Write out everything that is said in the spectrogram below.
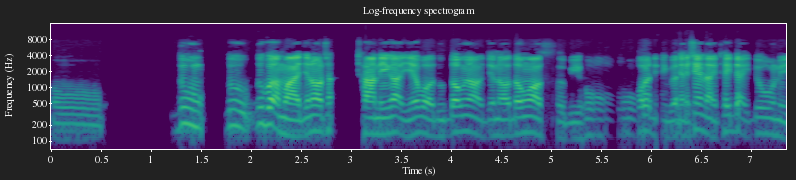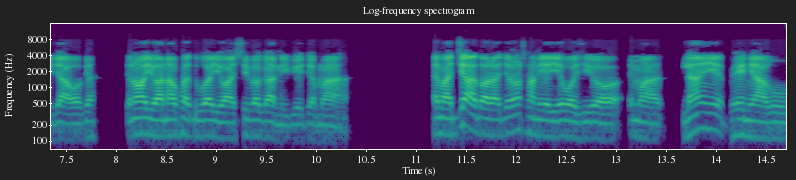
ဟိုသူသူသူ့ဘက်မှာကျွန်တော် ဌာနေကရဲဘော်သူ3ယောက်ကျွန်တော်3ယောက်ဆိုပြီးဟိုဟိုဒီဘက်နဲ့ရှင်းတိုင်းထိတ်တိုက်တိုးနေကြပါဗျာကျွန်တော်ရွာနောက်ဖက်သူကရွာရှေ့ဘက်ကနေပြီးကျွန်မအဲ့မှာကြာသွားတာကျွန်တော်ဌာနေရဲဘော်ရှိတော့အဲ့မှာလမ်းရဲ့ဘယ်ညာကို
